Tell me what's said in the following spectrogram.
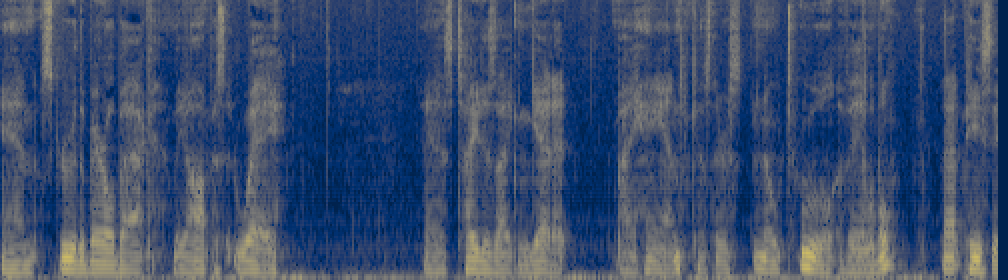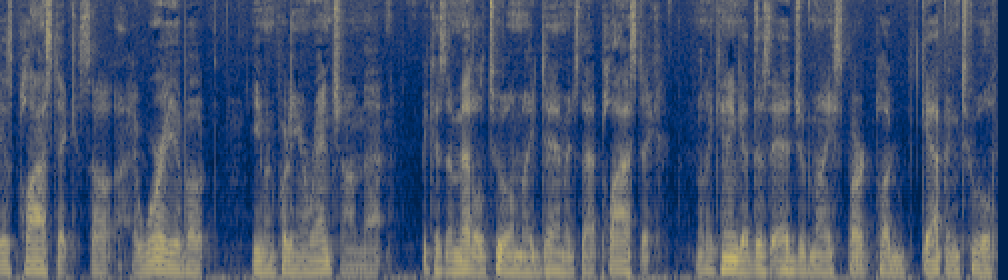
and screw the barrel back the opposite way as tight as I can get it by hand because there's no tool available. That piece is plastic, so I worry about even putting a wrench on that because a metal tool might damage that plastic. But I can get this edge of my spark plug gapping tool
